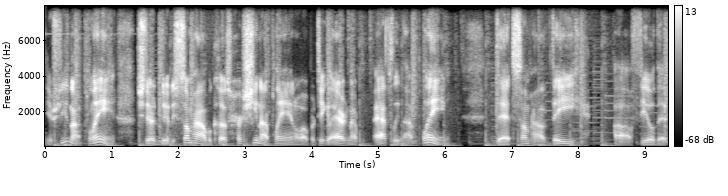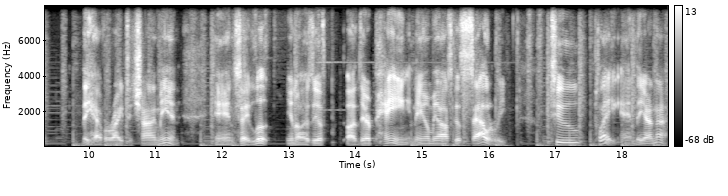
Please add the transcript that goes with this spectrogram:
if she's not playing, somehow because her she not playing or a particular athlete not playing, that somehow they uh, feel that they have a right to chime in and say, look, you know, as if uh, they're paying Naomi Osaka's salary to play, and they are not.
